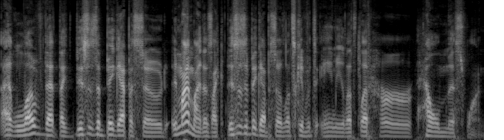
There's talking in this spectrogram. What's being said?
I love that like this is a big episode. In my mind, I was like, this is a big episode. Let's give it to Amy. Let's let her helm this one.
